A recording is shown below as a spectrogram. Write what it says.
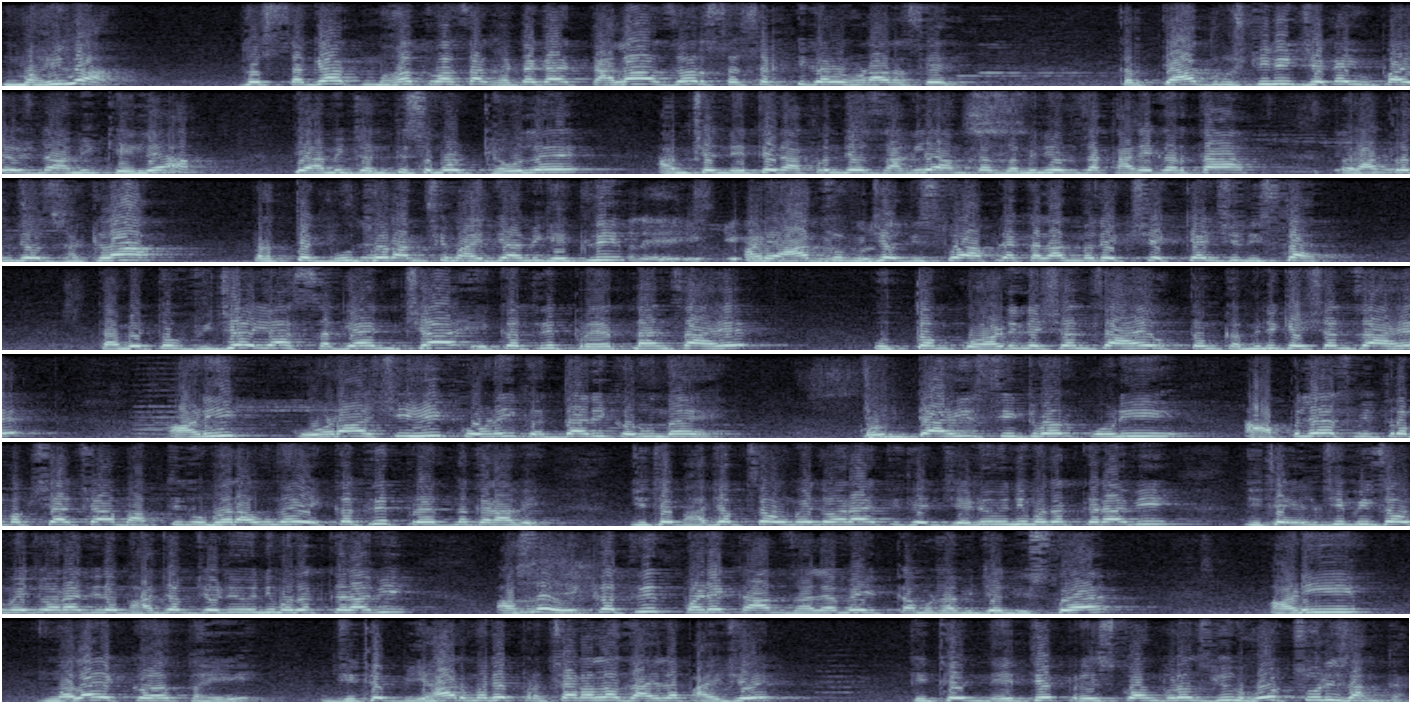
महिला जो सगळ्यात महत्त्वाचा घटक आहे त्याला जर सशक्तीकरण होणार असेल तर त्या दृष्टीने जे काही उपाययोजना आम्ही केल्या ते आम्ही जनतेसमोर ठेवले. आमचे नेते रात्रंदिवस जागले आमचा जमिनीवरचा कार्यकर्ता रात्रंदिवस झटला. प्रत्येक बूथवर आमची माहिती आम्ही घेतली. आणि आज जो विजय दिसतोय आपल्या कलांमध्ये एकशे एक्क्याऐंशी दिसतात त्यामुळे तो विजय या सगळ्यांच्या एकत्रित प्रयत्नांचा आहे. उत्तम कोऑर्डिनेशनचं आहे उत्तम कम्युनिकेशनचं आहे. आणि कोणाशीही कोणी गद्दारी करू नये. कोणत्याही सीटवर कोणी आपल्याच मित्रपक्षाच्या बाबतीत उभं राहू नये एकत्रित प्रयत्न करावे. जिथे भाजपचा उमेदवार आहे तिथे जेडीयूनी मदत करावी. जिथे एलजीपीचा उमेदवार आहे तिथे भाजप जेडीयूनी मदत करावी. असं एकत्रितपणे काम झाल्यामुळे इतका मोठा विजय दिसतो आहे आणि मला एक कळत नाही जिथे बिहारमध्ये प्रचाराला जायला पाहिजे तिथे नेते प्रेस कॉन्फरन्स घेऊन होत चोरी सांगतात.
